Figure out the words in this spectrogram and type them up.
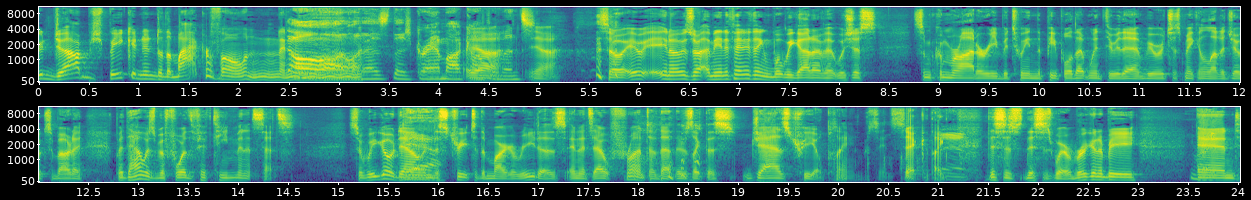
Good job speaking into the microphone. And, Oh, that's those grandma yeah, compliments. yeah. So it, you know, it was. I mean, if anything, what we got out of it was just some camaraderie between the people that went through that, and we were just making a lot of jokes about it. But that was before the fifteen minute sets. So we go down Yeah. the street to the margaritas, and it's out front of that. There's like this jazz trio playing. We're saying sick. Like Yeah. this is this is where we're gonna be, and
